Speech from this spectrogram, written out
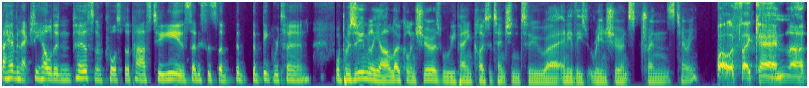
They haven't actually held it in person, of course, for the past two years. So this is the, the, the big return. Well, presumably our local insurers will be paying close attention to uh, any of these reinsurance trends, Terry. Well, if they can, uh,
